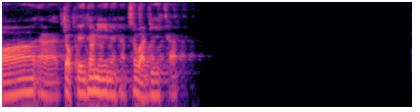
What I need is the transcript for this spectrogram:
อจบเพียงเท่านี้นะครับ สวัสดีครับ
